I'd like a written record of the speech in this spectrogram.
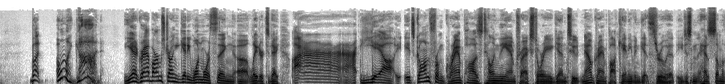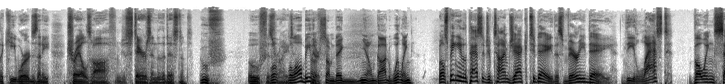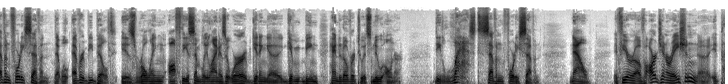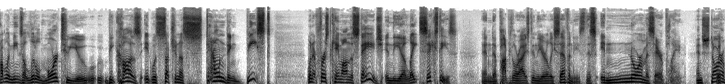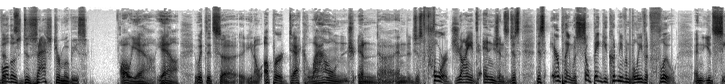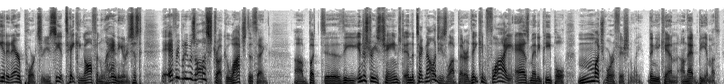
But oh my God. Yeah, grab Armstrong and Getty one more thing uh, later today. Ah, yeah, it's gone from Grandpa's telling the Amtrak story again to now Grandpa can't even get through it. He just has some of the key words, then he trails off and just stares into the distance. Oof. Oof is we'll, right. We'll all be there someday, you know, God willing. Well, speaking of the passage of time, Jack, today, this very day, the last Boeing 747 that will ever be built is rolling off the assembly line, as it were, getting uh, given, being handed over to its new owner. The last 747. Now, if you're of our generation, uh, it probably means a little more to you because it was such an astounding beast when it first came on the stage in the uh, late 60s and uh, popularized in the early 70s. This enormous airplane. And star of the- all those disaster movies. Oh yeah, yeah. With its uh, you know upper deck lounge and uh, and just four giant engines. Just this airplane was so big you couldn't even believe it flew. And you'd see it in airports or you see it taking off and landing. It was just everybody was awestruck who watched the thing. Uh, but uh, the industry's changed and the technology's a lot better. They can fly as many people much more efficiently than you can on that behemoth.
